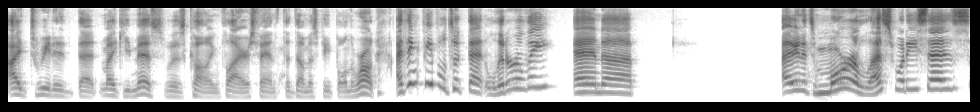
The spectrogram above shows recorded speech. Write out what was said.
I tweeted that Mikey Miss was calling Flyers fans the dumbest people in the world. I think people took that literally, and uh, I mean it's more or less what he says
